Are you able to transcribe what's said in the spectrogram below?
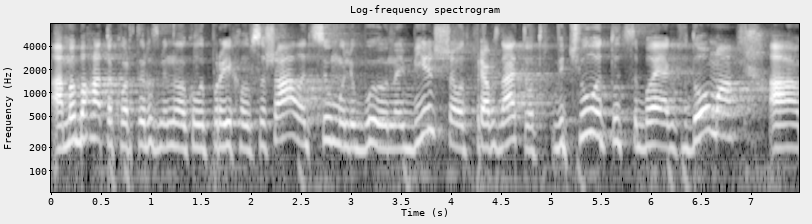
А ми багато квартир змінили, коли приїхали в США, але цю ми любили найбільше. От прям знаєте, от відчули тут себе як вдома. А,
